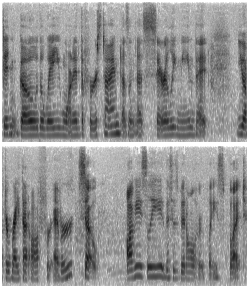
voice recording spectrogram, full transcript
didn't go the way you wanted the first time doesn't necessarily mean that you have to write that off forever. So obviously this has been all over the place but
